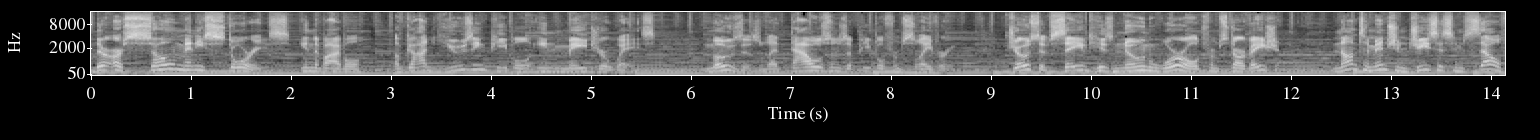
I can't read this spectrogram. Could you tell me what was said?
There are so many stories in the Bible of God using people in major ways. Moses led thousands of people from slavery. Joseph saved his known world from starvation. Not to mention Jesus himself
